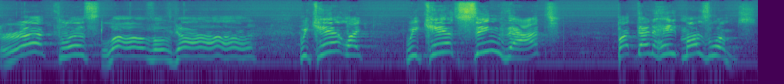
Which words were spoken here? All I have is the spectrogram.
reckless love of God. We can't like, we can't sing that, but then hate Muslims.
